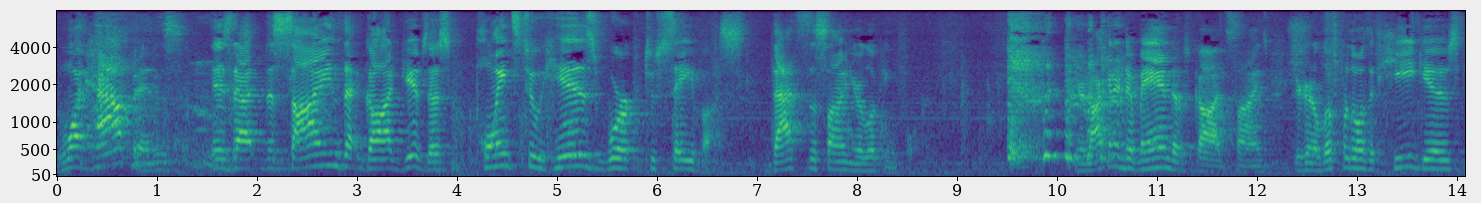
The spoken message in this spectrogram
what happens is that the signs that God gives us points to his work to save us. That's the sign you're looking for. You're not going to demand of God signs. You're going to look for the ones that he gives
